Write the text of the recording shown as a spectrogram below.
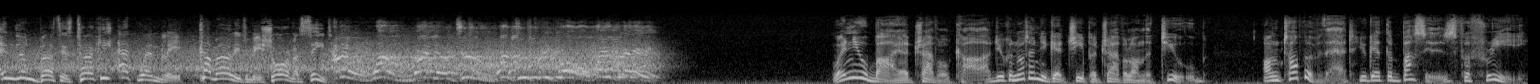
England versus Turkey at Wembley. Come early to be sure of a seat. When you buy a travel card, you can not only get cheaper travel on the tube, on top of that, you get the buses for free.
